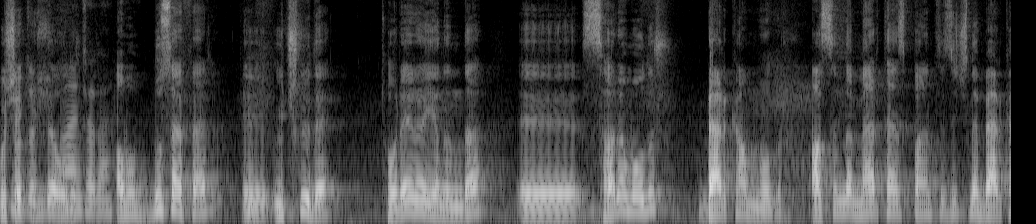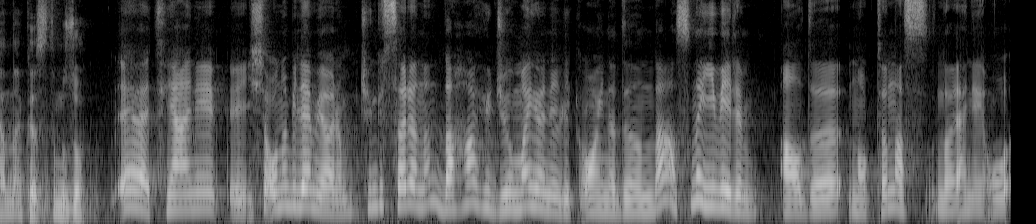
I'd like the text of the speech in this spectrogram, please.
bu şekilde olur. bence de. Ama bu sefer e, üçlü de Torreira yanında e, Sara mı olur, Berkan mı olur? Aslında Mertens parantez içinde Berkan'dan kastımız o. Evet yani e, işte onu bilemiyorum. Çünkü Sara'nın daha hücuma yönelik oynadığında aslında iyi verim aldığı noktanın aslında hani o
